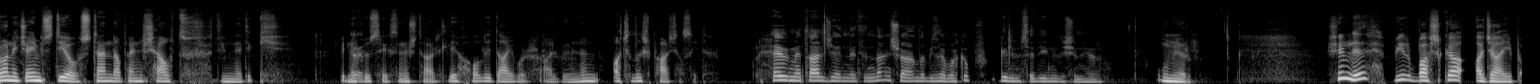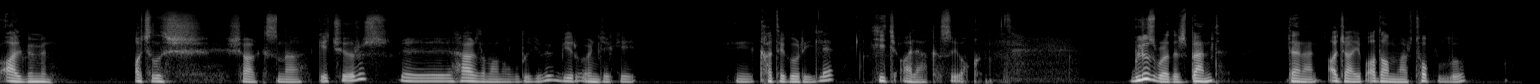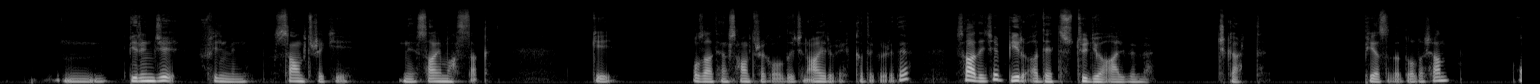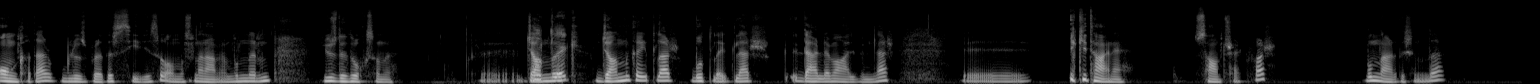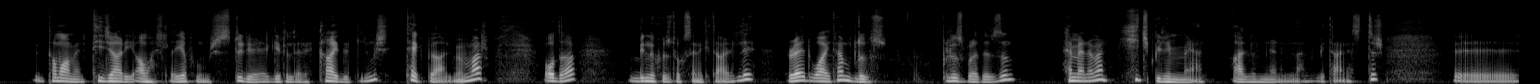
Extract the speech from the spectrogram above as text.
Ronnie James Dio Stand Up and Shout dinledik. 1983 tarihli Holy Diver albümünün açılış parçasıydı. Heavy metal cennetinden şu anda bize bakıp gülümsediğini düşünüyorum. Umuyorum. Şimdi bir başka acayip albümün açılış şarkısına geçiyoruz. Ee, her zaman olduğu gibi bir önceki e, kategoriyle hiç alakası yok. Blues Brothers Band denen acayip adamlar topluluğu hmm, birinci filmin soundtrack'ini saymazsak ki o zaten soundtrack olduğu için ayrı bir kategoride sadece bir adet stüdyo albümü çıkarttı. Piyasada dolaşan 10 kadar Blues Brothers CD'si olmasına rağmen bunların %90'ı e, canlı Bootleg. canlı kayıtlar, bootlegler, derleme albümler. E, iki tane soundtrack var. Bunlar dışında tamamen ticari amaçla yapılmış, stüdyoya girilerek kaydedilmiş tek bir albüm var. O da 1992 tarihli Red, White and Blues. Blues Brothers'ın hemen hemen hiç bilinmeyen albümlerinden bir tanesidir. Ee,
